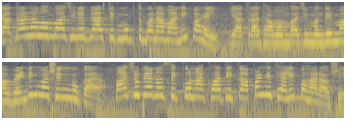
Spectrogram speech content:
યાત્રાધામ અંબાજીને પ્લાસ્ટિક મુક્ત બનાવવાની પહેલ. યાત્રાધામ અંબાજી મંદિરમાં વેન્ડિંગ મશીન મુકાયા. પાંચ રૂપિયાનો સિક્કો નાખવાથી કાપડની થેલી બહાર આવશે.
